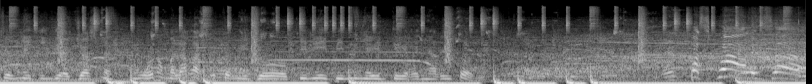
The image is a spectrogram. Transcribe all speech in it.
Still making the adjustment. Nung unang malakas, ito medyo binibino niya yung tira niya rito. And Pascual inside!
